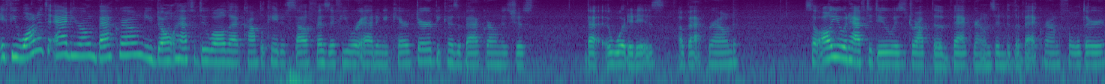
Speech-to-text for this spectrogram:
If you wanted to add your own background, you don't have to do all that complicated stuff as if you were adding a character because a background is just that what it is, a background. So all you would have to do is drop the backgrounds into the background folder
